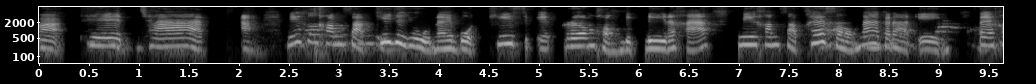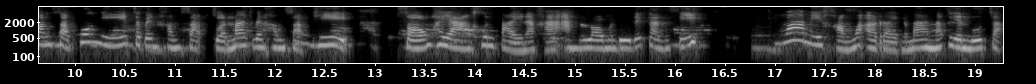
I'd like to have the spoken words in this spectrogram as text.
ประเทศชาติ อะ นี่คือคำศัพท์ที่จะอยู่ในบทที่ 11 เรื่องของเด็กดีนะคะ มีคำศัพท์แค่สองหน้ากระดาษเอง แต่คำศัพท์พวกนี้จะเป็นคำศัพท์ส่วนมากจะเป็นคำศัพท์ที่สองพยางค์ขึ้นไปนะคะ อะ เรามาดูด้วยกันสิ ว่ามีคำว่าอะไรกันบ้างนักเรียนรู้จัก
